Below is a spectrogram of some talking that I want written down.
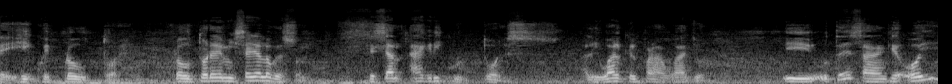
y productores. Productores de miseria lo que son, que sean agricultores, al igual que el paraguayo. Y ustedes saben que hoy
